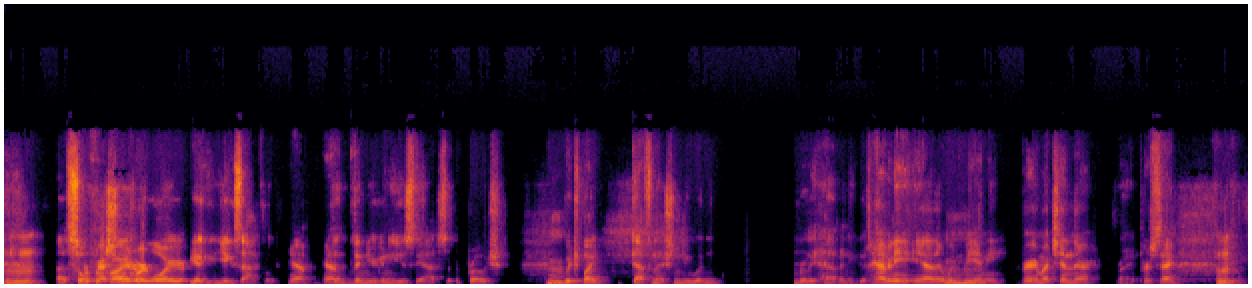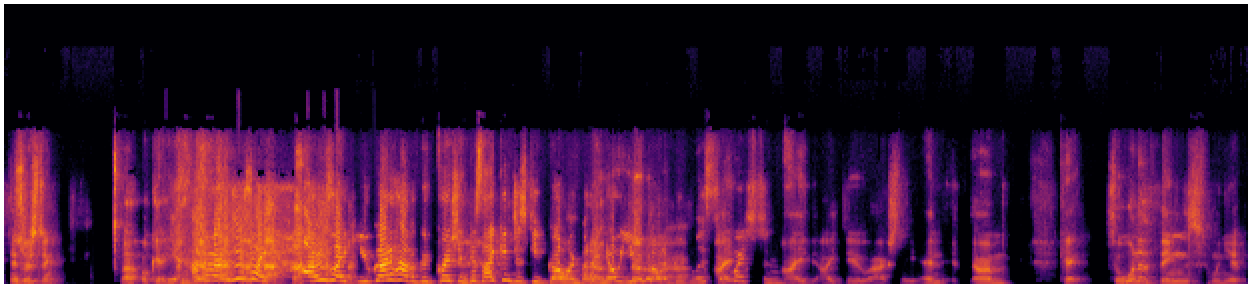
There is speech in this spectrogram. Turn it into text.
a, a sole proprietor corp. lawyer yeah yeah, exactly Yeah. Yeah. then, then you're going to use the asset approach Hmm. which by definition you wouldn't really have any good Have any? Yeah, there wouldn't be Mhm. any very much in there right per se. Hmm. Interesting. Uh, okay. Yeah, I was just like, I was like, you got to have a good question because I can just keep going, but I know you've no, got a good list of I- questions. I I do actually, and um, okay. So one of the things when you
